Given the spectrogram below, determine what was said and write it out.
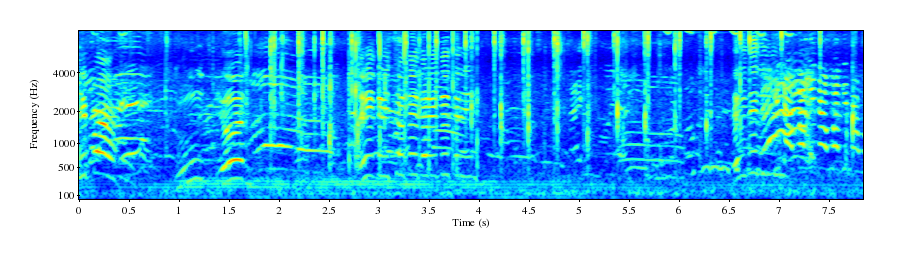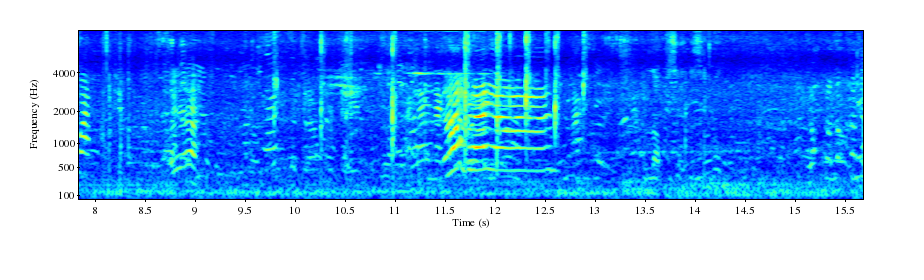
Dali pa. Good, yun. Dali, dali, dali, dali, dali, dali. Dali, dali. Ginawa, ginawa, ginawa. Go, Brian! Lock sa isa. Lock, lock, lock.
